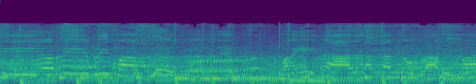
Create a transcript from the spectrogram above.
นี้รีบรีบมาเลย ไม่นานแล้วก็จบกลับมา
